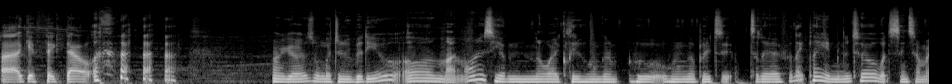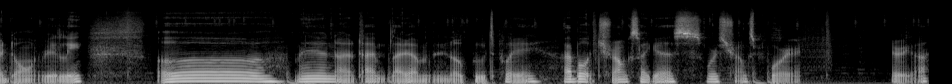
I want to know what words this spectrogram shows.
I get faked out. Alright guys, welcome back to a new video. Um, I'm honestly have no idea who I'm gonna who, who I'm gonna play today. I feel like playing Minato, but at the same time I don't really. Uh, man, I, I, I have no clue to play. How about Trunks, I guess? Where's Trunks before? There we go.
